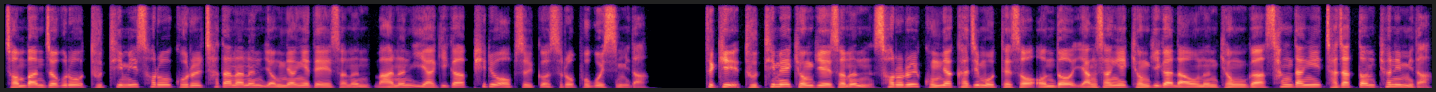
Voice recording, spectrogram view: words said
전반적으로 두 팀이 서로 골을 차단하는 역량에 대해서는 많은 이야기가 필요 없을 것으로 보고 있습니다. 특히 두 팀의 경기에서는 서로를 공략하지 못해서 언더 양상의 경기가 나오는 경우가 상당히 잦았던 편입니다.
